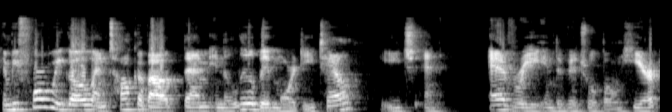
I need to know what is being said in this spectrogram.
And before we go and talk about them in a little bit more detail, each and every individual bone here,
